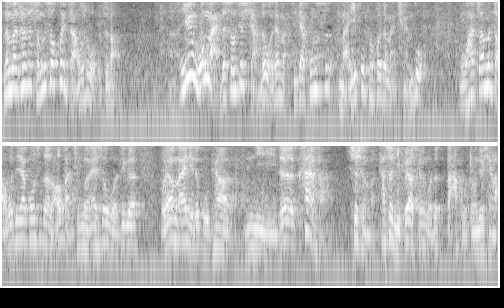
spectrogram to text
那么他说什么时候会涨？我说我不知道，因为我买的时候就想着我在买这家公司，买一部分或者买全部。我还专门找过这家公司的老板去问：“哎，说我这个我要买你的股票，你的看法？”是什么？他说你不要成为我的大股东就行了，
